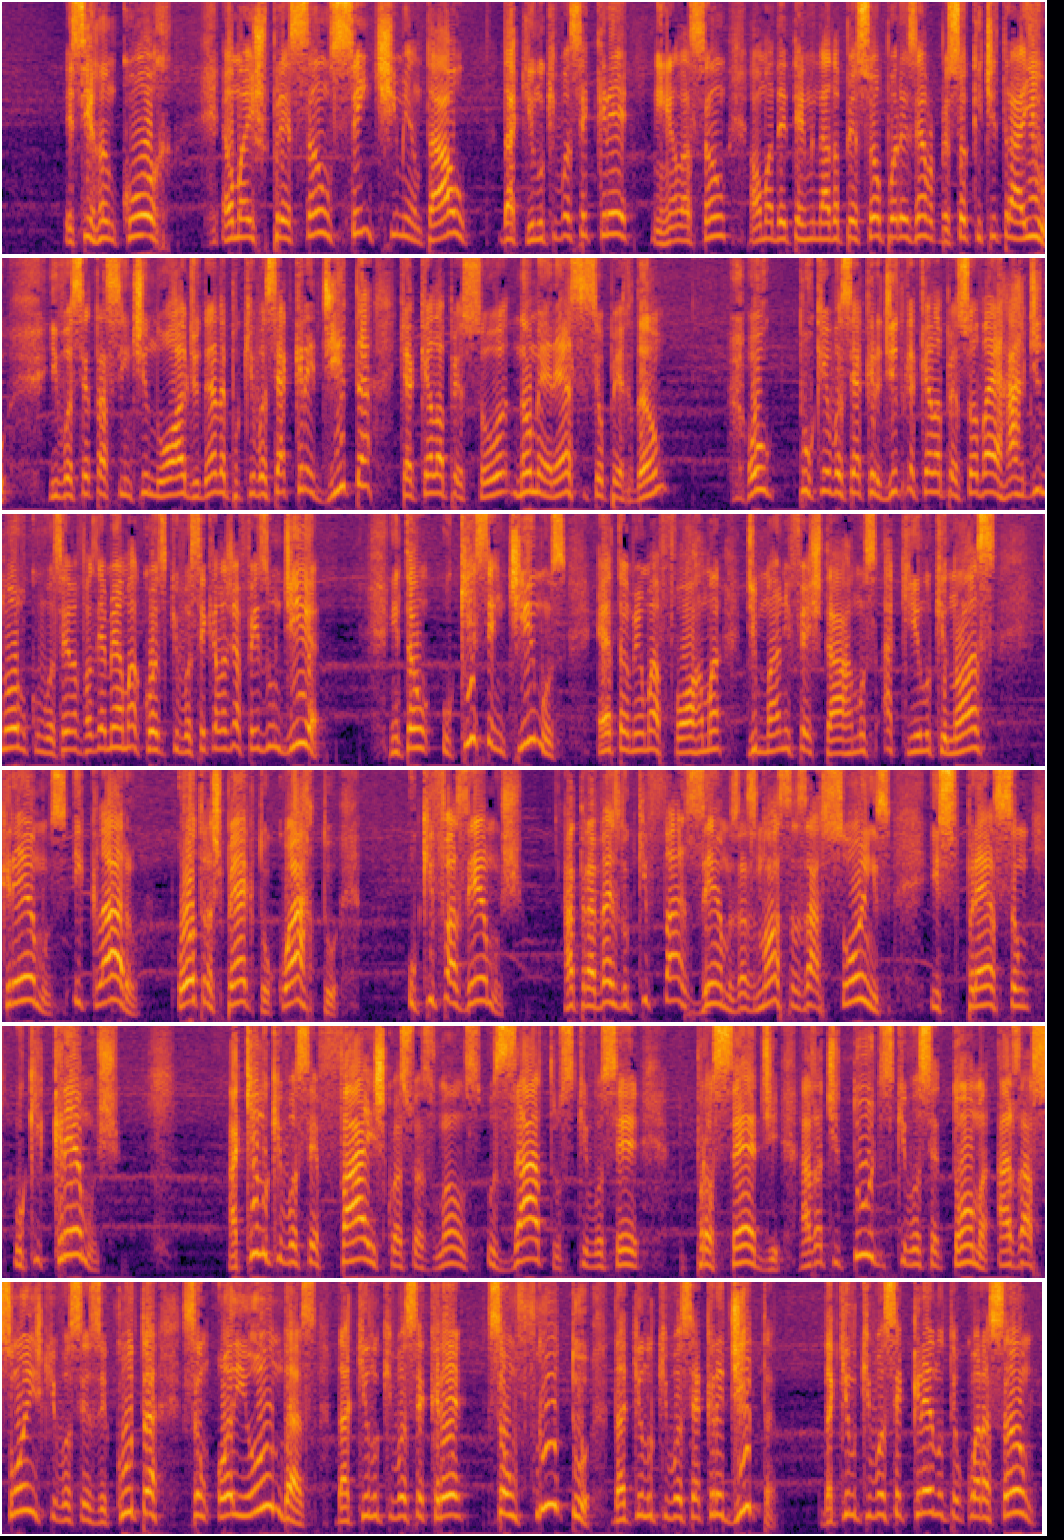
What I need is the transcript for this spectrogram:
esse rancor, é uma expressão sentimental daquilo que você crê em relação a uma determinada pessoa, por exemplo, a pessoa que te traiu e você está sentindo ódio dela é porque você acredita que aquela pessoa não merece seu perdão ou porque você acredita que aquela pessoa vai errar de novo com você, vai fazer a mesma coisa que você que ela já fez um dia. Então, o que sentimos é também uma forma de manifestarmos aquilo que nós cremos. E claro, outro aspecto, quarto, o que fazemos. Através do que fazemos, as nossas ações expressam o que cremos. Aquilo que você faz com as suas mãos, os atos que você procede, as atitudes que você toma, as ações que você executa, são oriundas daquilo que você crê, são fruto daquilo que você acredita, daquilo que você crê no teu coração.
